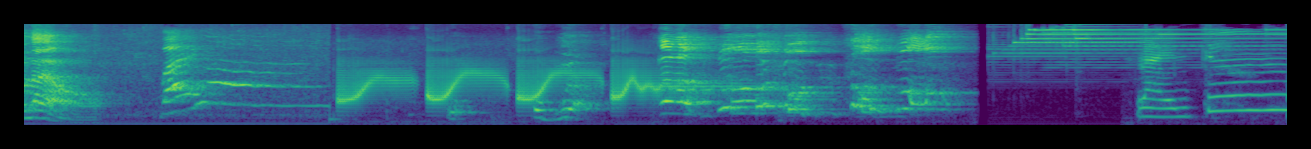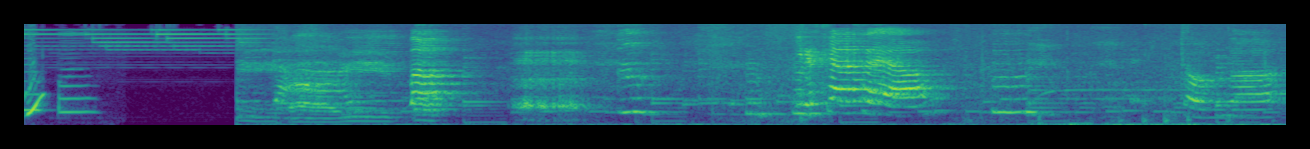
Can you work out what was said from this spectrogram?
만나요. 어, 뭐야? 아, 어, 손, 손, 어. 라이트. 가위바. 이렇게 하세요. 정답.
